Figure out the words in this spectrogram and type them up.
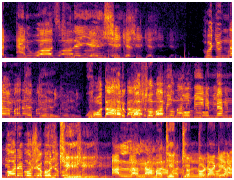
একদিন ওয়াজ শুনে এই শিখে। হুজুর নামাজের জন্য খোদার কসম আমি নবীর মেম্বারে বসে বলছি আল্লাহ নামাজের জন্য ডাকে না।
